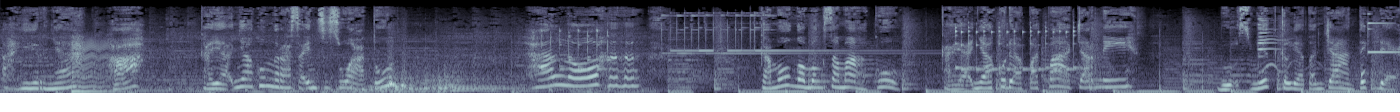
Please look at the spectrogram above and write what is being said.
Akhirnya, hah? Kayaknya aku ngerasain sesuatu. Halo, kamu ngomong sama aku. Kayaknya aku dapat pacar nih. Bu Smith kelihatan cantik deh.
